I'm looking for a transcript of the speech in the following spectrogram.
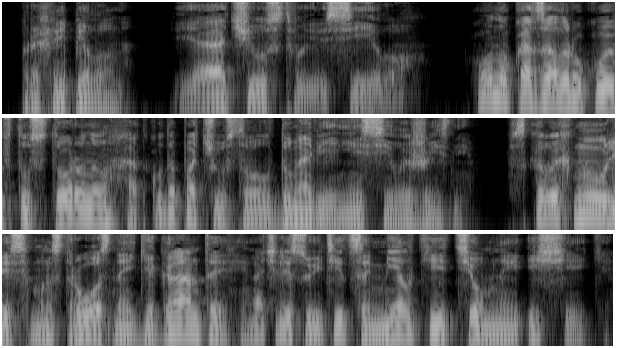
– прохрипел он. «Я чувствую силу». Он указал рукой в ту сторону, откуда почувствовал дуновение силы жизни. Всколыхнулись монструозные гиганты и начали суетиться мелкие темные ищейки.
